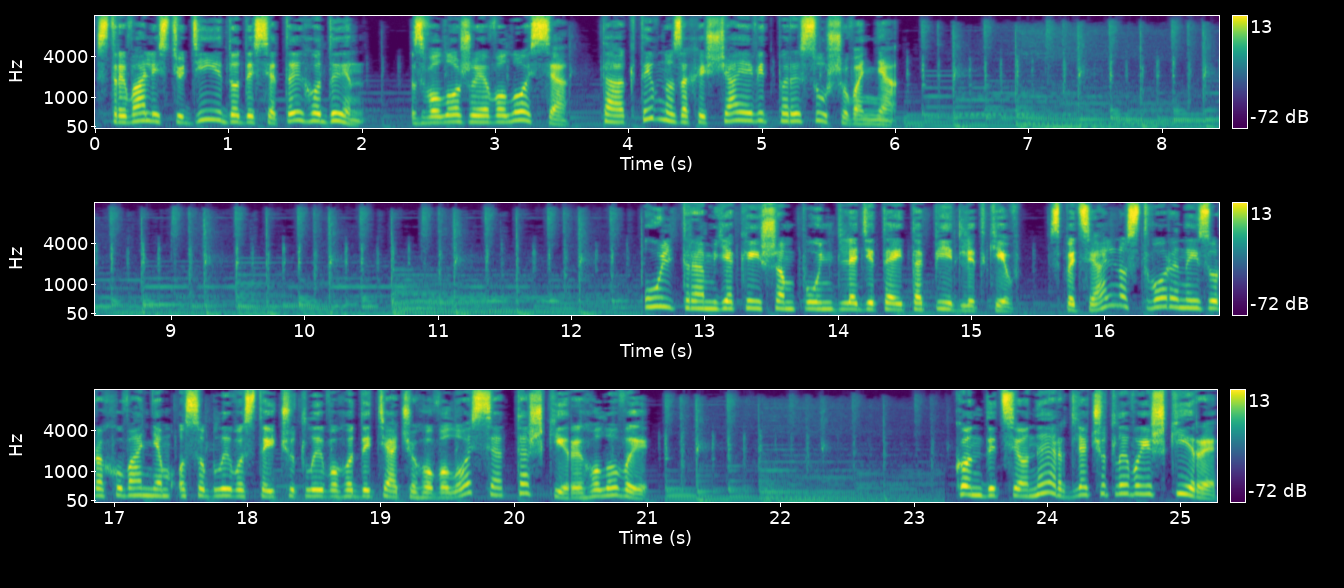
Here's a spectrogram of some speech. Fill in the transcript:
з тривалістю дії до 10 годин, зволожує волосся та активно захищає від пересушування. Ультрам'який шампунь для дітей та підлітків, спеціально створений з урахуванням особливостей чутливого дитячого волосся та шкіри голови. Кондиціонер для чутливої шкіри.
